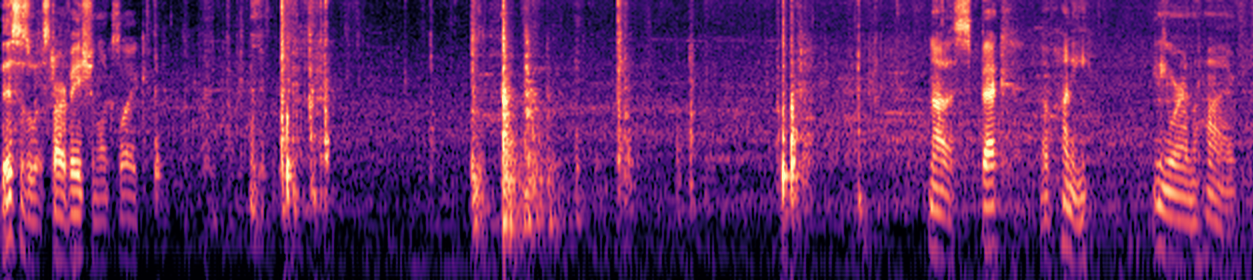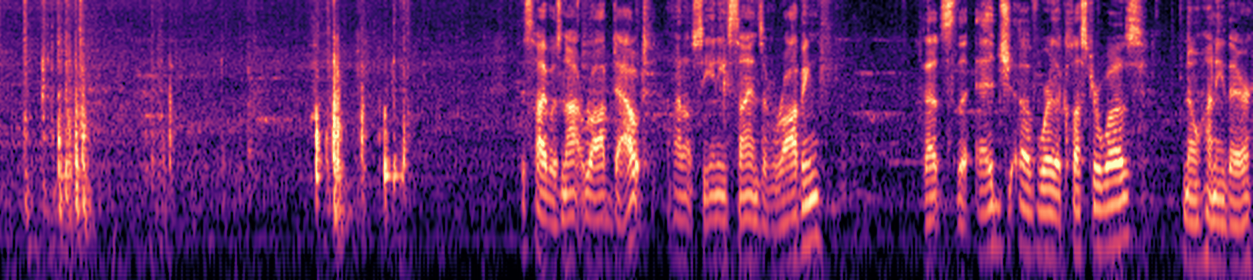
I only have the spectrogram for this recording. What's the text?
This is what starvation looks like. Not a speck of honey anywhere in the hive. This hive was not robbed out. I don't see any signs of robbing. That's the edge of where the cluster was. No honey there.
